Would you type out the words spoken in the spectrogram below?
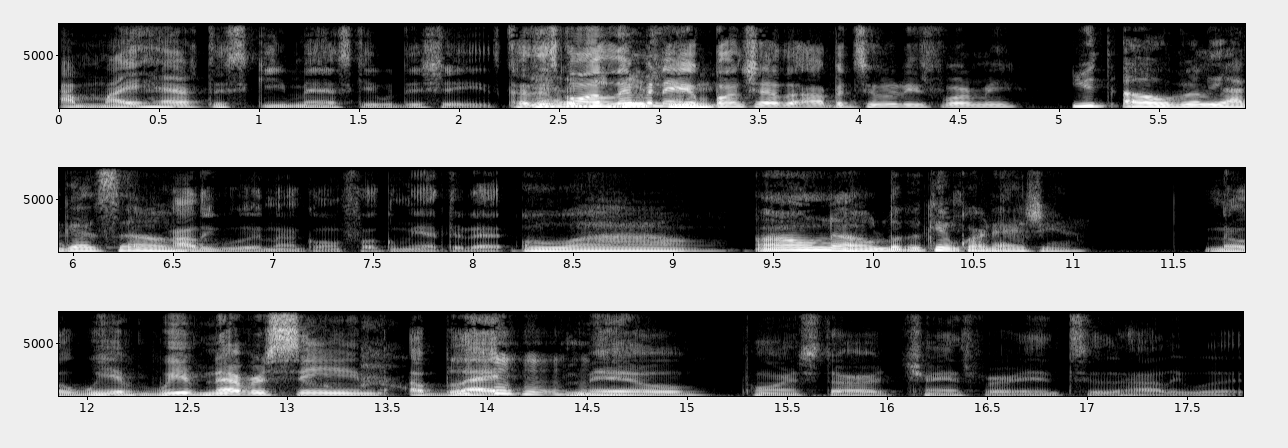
I might have to ski mask it with the shades because it's going to be eliminate different. a bunch of other opportunities for me. You oh really? I guess so. Hollywood not going to fuck with me after that. Oh, wow. I don't know. Look at Kim Kardashian. No, we have we have never seen a black male porn star transfer into Hollywood.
